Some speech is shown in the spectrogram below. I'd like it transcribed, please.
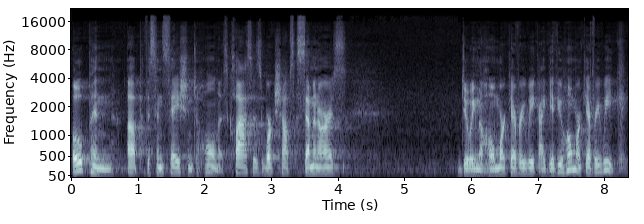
open up the sensation to wholeness classes, workshops, seminars, doing the homework every week. I give you homework every week.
